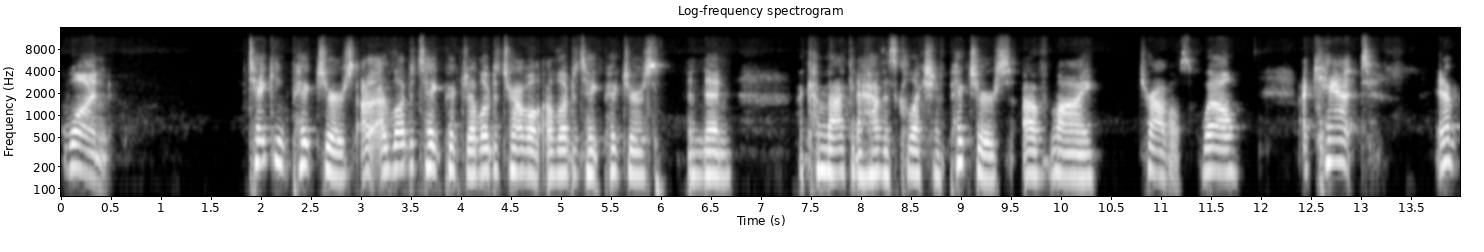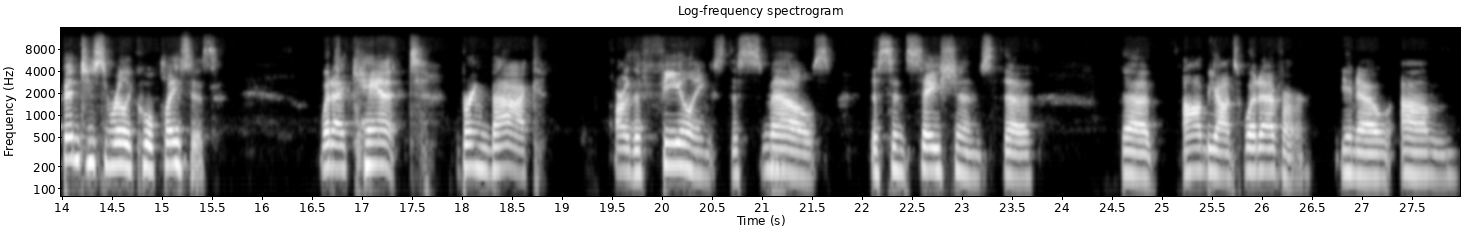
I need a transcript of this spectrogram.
one, taking pictures. I, I love to take pictures. I love to travel. I love to take pictures, and then I come back and I have this collection of pictures of my travels. Well, I can't, and I've been to some really cool places. What I can't bring back are the feelings, the smells, the sensations, the the ambiance, whatever, you know, um,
